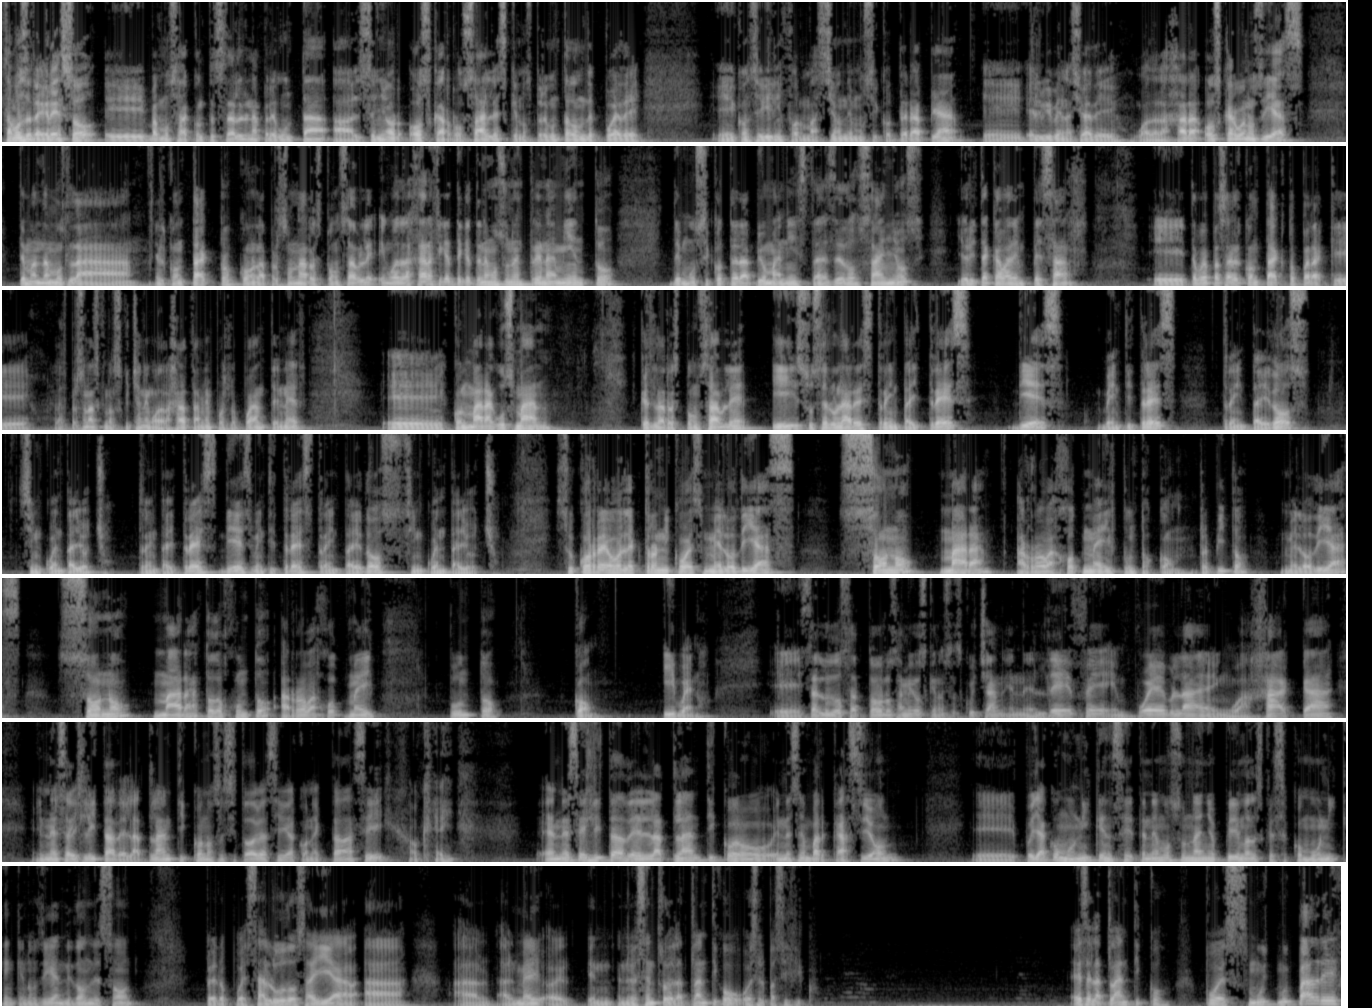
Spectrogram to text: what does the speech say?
Estamos de regreso. Eh, vamos a contestarle una pregunta al señor Oscar Rosales, que nos pregunta dónde puede eh, conseguir información de musicoterapia. Eh, él vive en la ciudad de Guadalajara. Oscar, buenos días. Te mandamos la, el contacto con la persona responsable. En Guadalajara, fíjate que tenemos un entrenamiento de musicoterapia humanista. Es de dos años y ahorita acaba de empezar. te voy a pasar el contacto para que las personas que nos escuchan en Guadalajara también pues lo puedan tener. Eh, con Mara Guzmán, que es la responsable, y su celular es 33 10 23 32 58. 33 10 23 32 58. Su correo electrónico es melodías hotmail.com. Repito, melodías mara todo junto, arroba hotmail.com. Y bueno, eh, saludos a todos los amigos que nos escuchan en el DF, en Puebla, en Oaxaca, en esa islita del Atlántico, no sé si todavía siga conectada, ¿sí? Ok. En esa islita del Atlántico, en esa embarcación, eh, pues ya comuníquense. Tenemos un año pidiéndoles que se comuniquen, que nos digan de dónde son. Pero pues saludos ahí a, al, medio, en, en, el centro del Atlántico o es el Pacífico. Es el Atlántico. Pues muy, muy padre,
